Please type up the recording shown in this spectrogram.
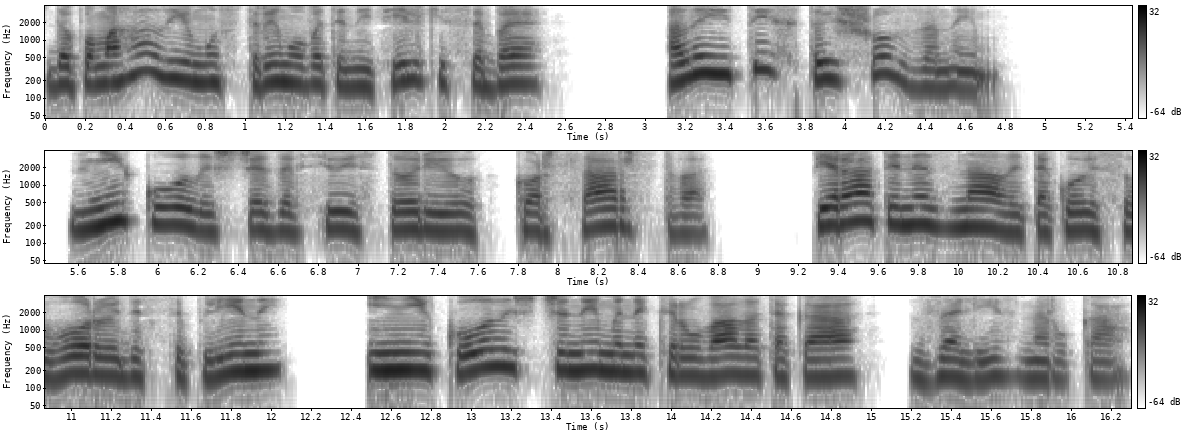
допомагали йому стримувати не тільки себе, але й тих, хто йшов за ним. Ніколи ще за всю історію корсарства пірати не знали такої суворої дисципліни, і ніколи ще ними не керувала така залізна рука.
